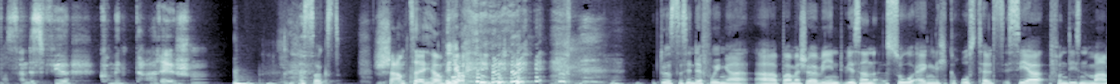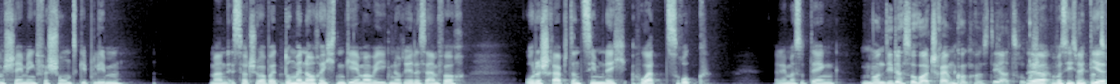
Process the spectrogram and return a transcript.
was sind das für Kommentare? Was sagst Schamt euch einfach. du? hast das in der Folge auch ein paar Mal schon erwähnt. Wir sind so eigentlich großteils sehr von diesem Mom-Shaming verschont geblieben. Man, es hat schon ein paar dumme Nachrichten gegeben, aber ich ignoriere das einfach. Oder schreibe dann ziemlich hart zurück, weil ich mir so denke, Wenn die das so hart schreiben kann, kannst du die auch Ja, zurückschreiben. was ist mit dir?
